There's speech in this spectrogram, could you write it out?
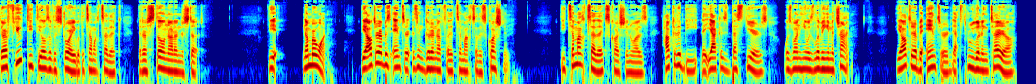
There are a few details of the story with the Tzemach Tzedek that are still not understood. The number one, the Alter Rebbe's answer isn't good enough for the Tzemach Tzedek's question. The Tzemach Tzedek's question was, how could it be that Yaakov's best years was when he was living in Mitzrayim? The Alter Rebbe answered that through learning Torah,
